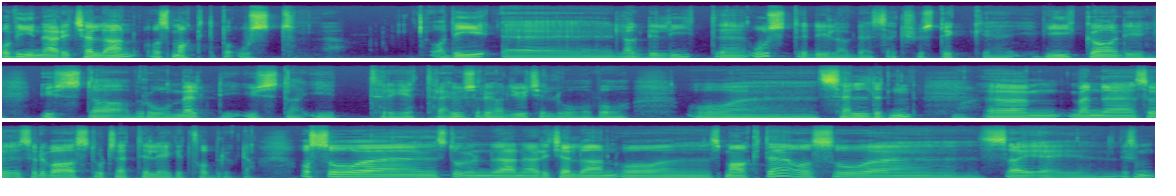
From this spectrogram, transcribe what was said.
Og vi nær i kjelleren og smakte på ost. Og de eh, lagde lite ost. De lagde seks-sju stykker i Vika. De ysta av råmelk. De ysta i tre trau, så de hadde jo ikke lov å, å uh, selge den. Um, men, uh, så, så, det var stort sett til eget forbruk. da. Og så uh, sto hun der nede i kjelleren og smakte, og så uh, sier jeg liksom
